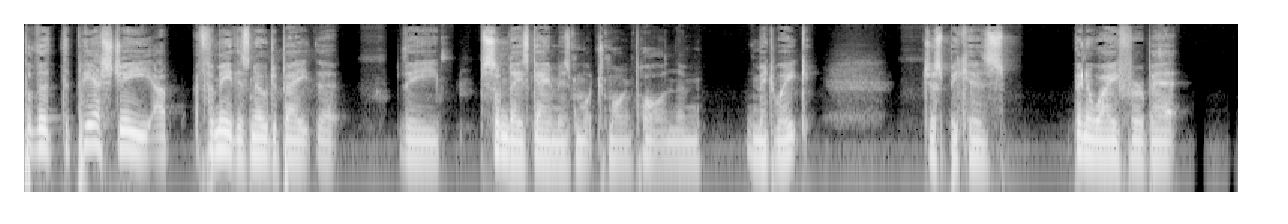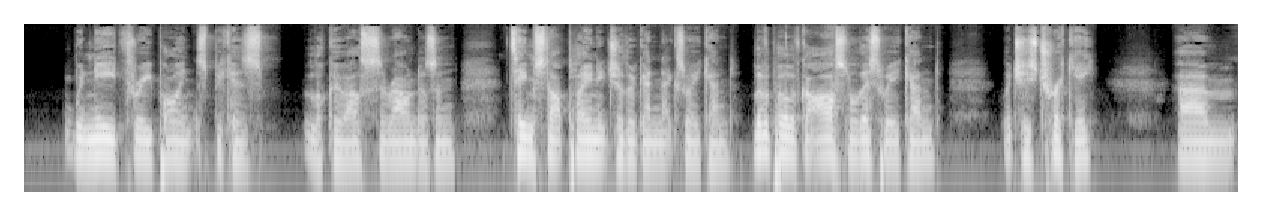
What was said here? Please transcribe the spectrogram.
but the the PSG, uh, for me, there's no debate that the Sunday's game is much more important than midweek, just because been away for a bit. We need three points because look who else is around us, and teams start playing each other again next weekend. Liverpool have got Arsenal this weekend, which is tricky. Um,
